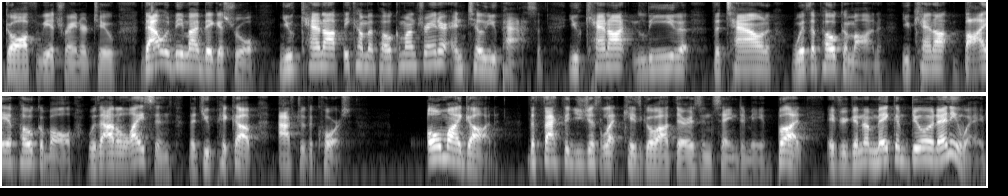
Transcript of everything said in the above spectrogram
go off and be a trainer too. That would be my biggest rule. You cannot become a Pokemon trainer until you pass. You cannot leave the town with a Pokemon. You cannot buy a Pokeball without a license that you pick up after the course. Oh my god the fact that you just let kids go out there is insane to me. But if you're going to make them do it anyway,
